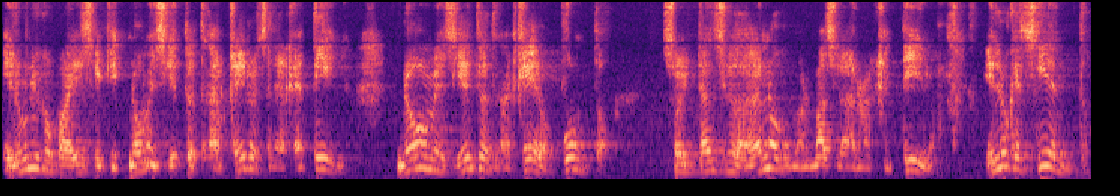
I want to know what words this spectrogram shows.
el único país en que no me siento extranjero es en Argentina. No me siento extranjero, punto. Soy tan ciudadano como el más ciudadano argentino. Es lo que siento.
